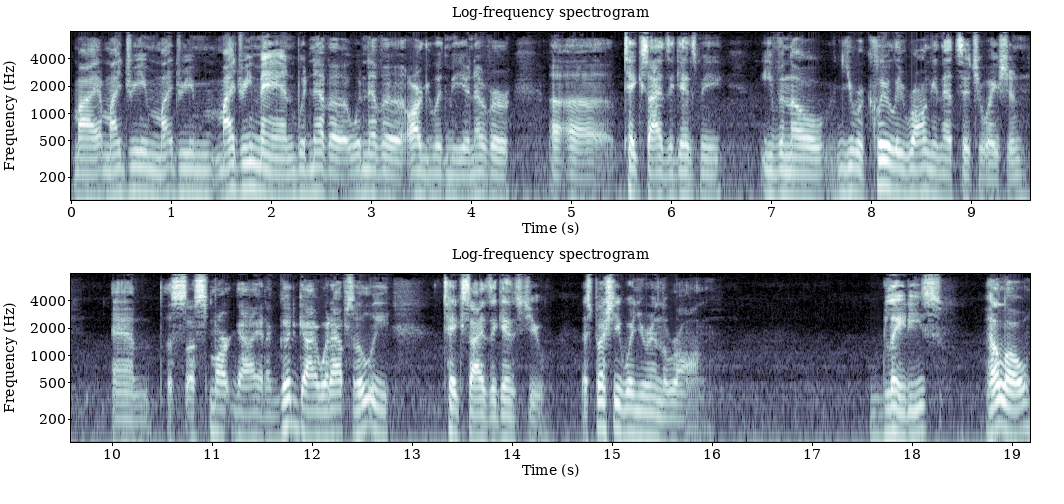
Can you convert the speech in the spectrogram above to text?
My my dream my dream my dream man would never would never argue with me or never uh, uh, take sides against me, even though you were clearly wrong in that situation. And a, a smart guy and a good guy would absolutely take sides against you, especially when you're in the wrong. Ladies, hello.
